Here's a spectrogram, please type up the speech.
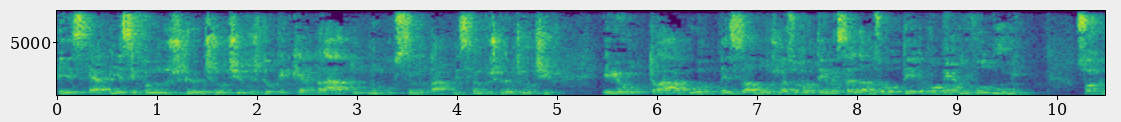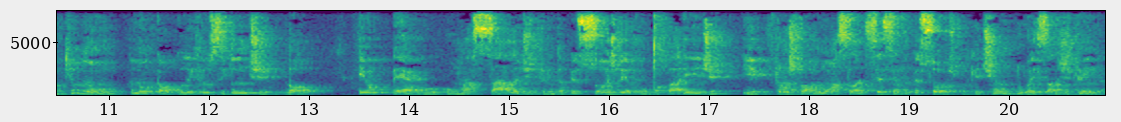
esse, é, esse foi um dos grandes motivos de eu ter quebrado no cursinho, tá? Esse foi um dos grandes motivos. Eu trago esses alunos, mas eu mantenho a mensalidade, mas eu vou, ter, eu vou ganhar no volume. Só que o que eu não, eu não calculei foi o seguinte, bom, eu pego uma sala de 30 pessoas, derrubo a parede e transformo numa sala de 60 pessoas, porque tinham duas salas de 30.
